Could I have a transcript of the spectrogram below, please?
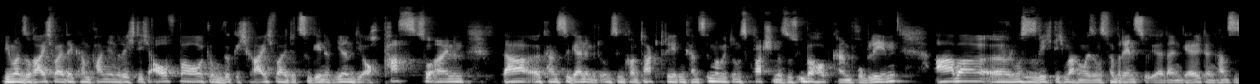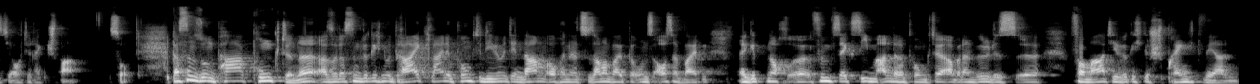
wie man so Reichweite-Kampagnen richtig aufbaut, um wirklich Reichweite zu generieren, die auch passt zu einem. Da äh, kannst du gerne mit uns in Kontakt treten, kannst immer mit uns quatschen, das ist überhaupt kein Problem. Aber äh, du musst es richtig machen, weil sonst verbrennst du eher dein Geld, dann kannst du es dir auch direkt sparen. So, das sind so ein paar Punkte. Ne? Also das sind wirklich nur drei kleine Punkte, die wir mit den Damen auch in der Zusammenarbeit bei uns ausarbeiten. Er gibt noch äh, fünf, sechs, sieben andere Punkte, aber dann würde das äh, Format hier wirklich gesprengt werden.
